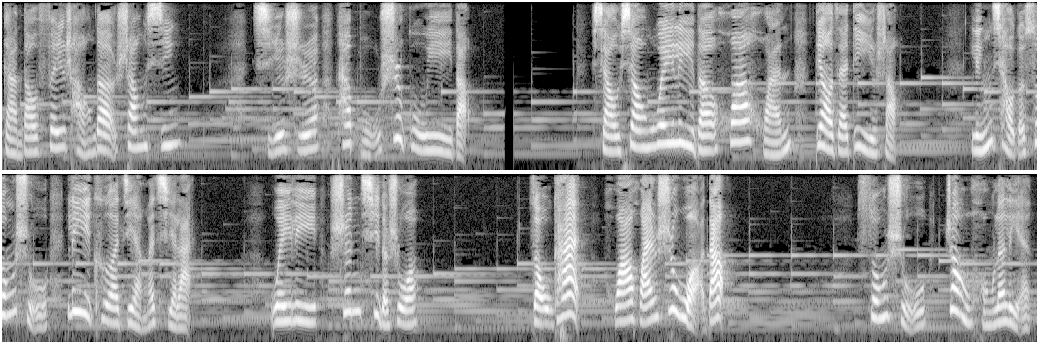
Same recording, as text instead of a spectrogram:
感到非常的伤心，其实她不是故意的。小象威力的花环掉在地上，灵巧的松鼠立刻捡了起来。威力生气地说：“走开，花环是我的。”松鼠涨红了脸，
